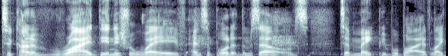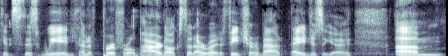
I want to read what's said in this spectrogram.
to kind of ride the initial wave and support it themselves to make people buy it. Like it's this weird kind of peripheral paradox that I wrote a feature about ages ago. Um,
